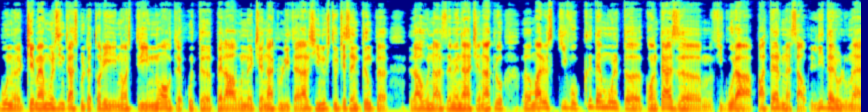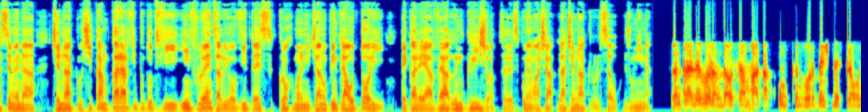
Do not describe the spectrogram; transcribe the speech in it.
Bun, cei mai mulți dintre ascultătorii noștri nu au trecut uh, pe la un cenaclu literar și nu știu ce se întâmplă la un asemenea cenaclu. Uh, Marius Chivu, cât de mult uh, contează figura paternă sau liderul unui asemenea cenaclu și cam care ar fi putut fi influența lui Ovides Crohmălnicianu printre autorii pe care îi avea în grijă, să le spunem așa, la cenaclul său Junimea? Într-adevăr, îmi dau seama că acum când vorbești despre un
